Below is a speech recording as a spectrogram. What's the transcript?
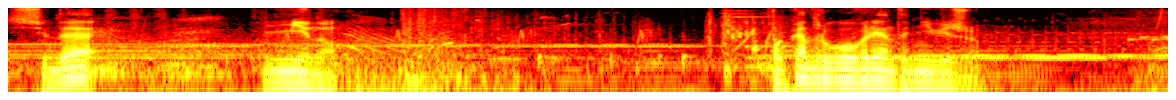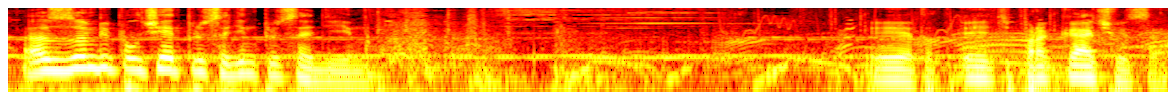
Сюда мину. Пока другого варианта не вижу. А зомби получает плюс один, плюс один. Этот, эти прокачиваются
